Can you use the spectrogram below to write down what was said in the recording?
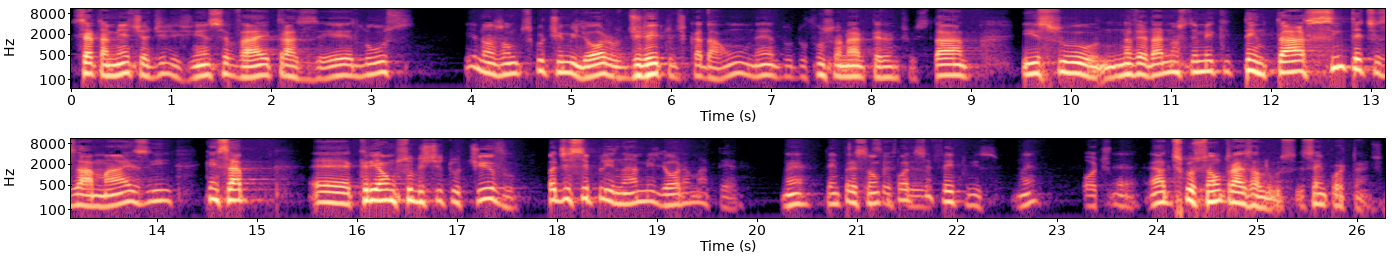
certamente a diligência vai trazer luz e nós vamos discutir melhor o direito de cada um, né, do, do funcionário perante o Estado. Isso, na verdade, nós temos que tentar sintetizar mais e, quem sabe, é, criar um substitutivo para disciplinar melhor a matéria. Né? Tem a impressão que pode ser feito isso. Né? Ótimo. É, a discussão traz à luz, isso é importante.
